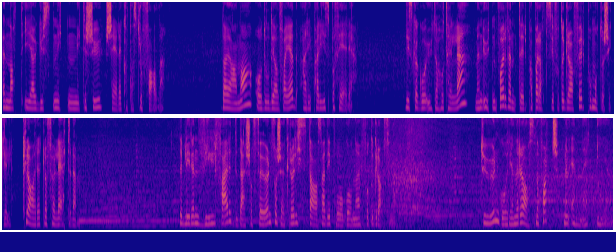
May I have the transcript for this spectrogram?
en natt i august 1997 skjer det katastrofale. Diana og Dodi Al-Fayed er i Paris på ferie. De skal gå ut av hotellet, men utenfor venter paparazzi-fotografer på motorsykkel, klare til å følge etter dem. Det blir en vill ferd der sjåføren forsøker å riste av seg de pågående fotografene. Turen går i en rasende fart, men ender i en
